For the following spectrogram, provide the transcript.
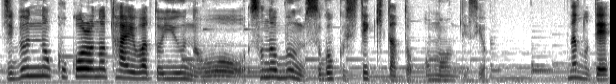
自分の心の対話というのをその分すごくしてきたと思うんですよ。なので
